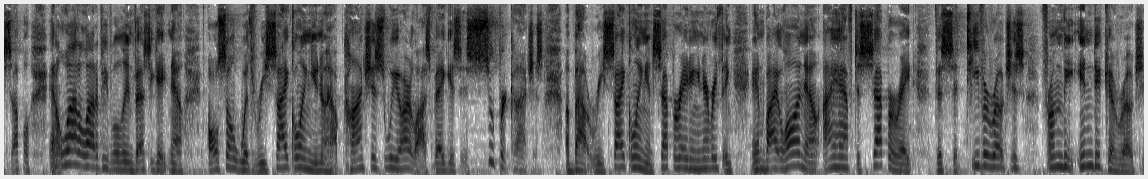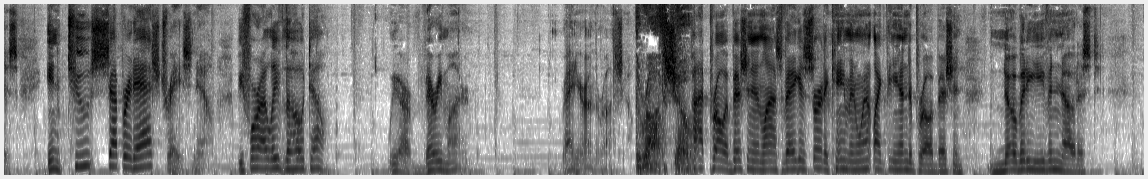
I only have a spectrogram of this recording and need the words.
And a lot, a lot of people investigate now. Also, with recycling, you know how conscious we are. Las Vegas is super conscious about recycling and separating and everything. And by law now, I have to separate the sativa roaches from the indica roaches in two separate ashtrays now before I leave the hotel. We are very modern. Right here on The Roth Show. The Roth Show. Pot prohibition in Las Vegas sort of came and went like the end of prohibition. Nobody even noticed.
